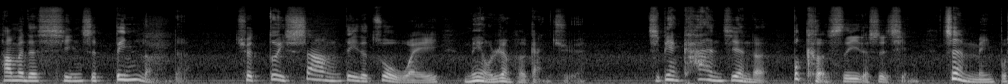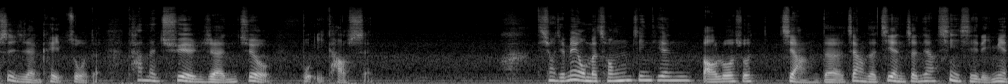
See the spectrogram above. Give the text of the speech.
他们的心是冰冷的，却对上帝的作为没有任何感觉。即便看见了不可思议的事情，证明不是人可以做的，他们却仍旧不依靠神。弟兄姐妹，我们从今天保罗所讲的这样的见证、这样信息里面，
